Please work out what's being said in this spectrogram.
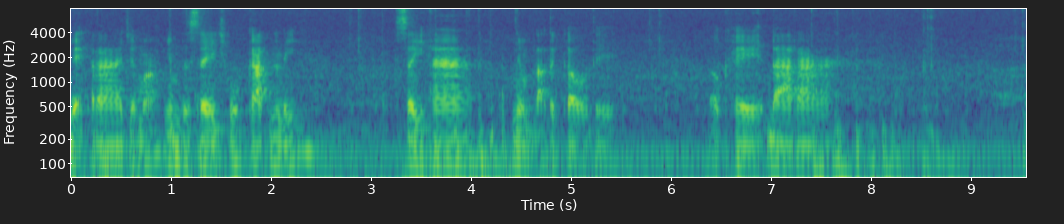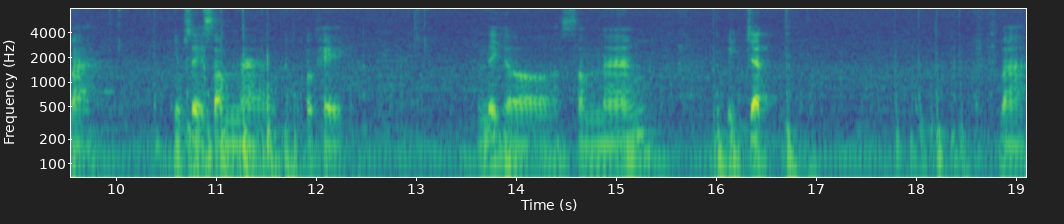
មករាអញ្ចឹងមកខ្ញុំទៅសេឈ្មោះកាត់នេះសីហាខ្ញុំដាក់តកោទេអូខេតារាបាទខ្ញុំសេសំណាងអូខេនេះក៏សំណាងវិចិត្របាទ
